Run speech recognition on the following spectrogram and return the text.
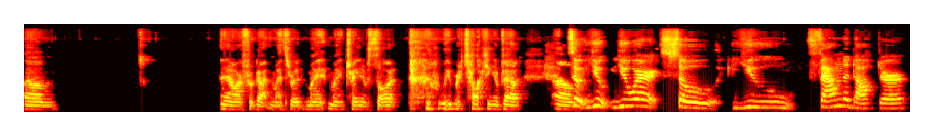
Um, now I've forgotten my thread, my my train of thought. we were talking about. Um, so you you were so you found a doctor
